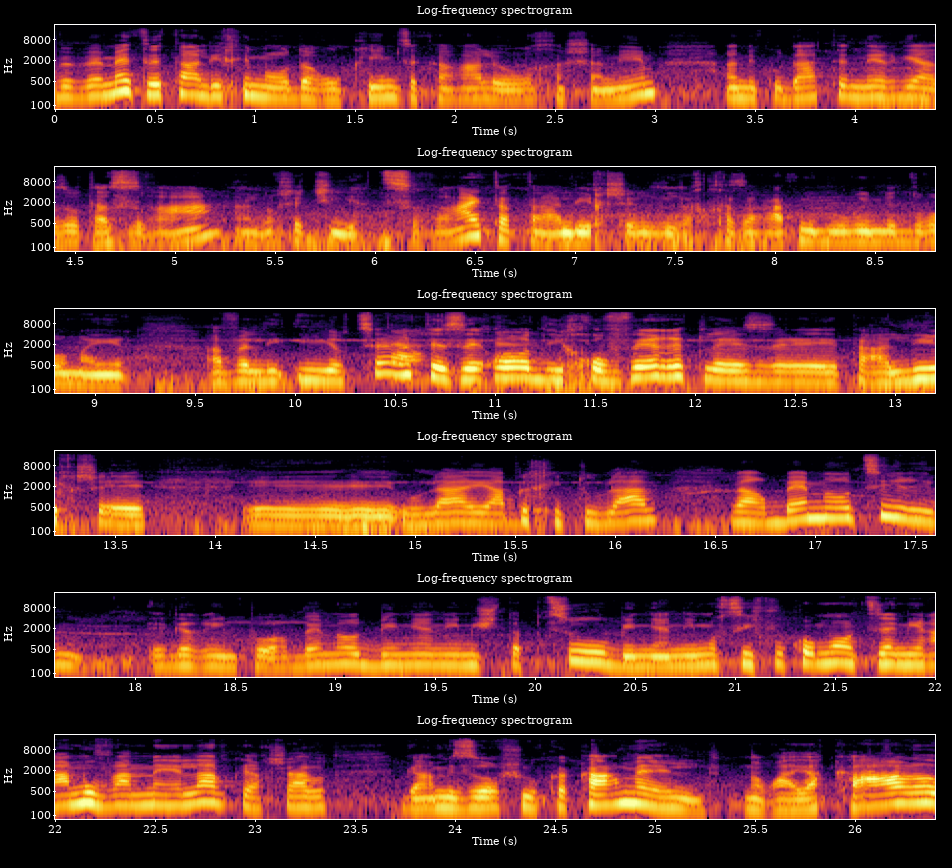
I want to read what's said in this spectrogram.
ובאמת זה תהליכים מאוד ארוכים, זה קרה לאורך השנים. הנקודת אנרגיה הזאת עזרה, אני לא חושבת שהיא יצרה את התהליך של חזרת מגורים לדרום העיר, אבל היא יוצרת איזה כן. עוד, היא חוברת לאיזה תהליך שאולי היה בחיתוליו, והרבה מאוד צעירים גרים פה, הרבה מאוד בניינים השתפצו, בניינים הוסיפו קומות, זה נראה מובן מאליו, כי עכשיו... גם אזור שוק הכרמל, נורא יקר,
